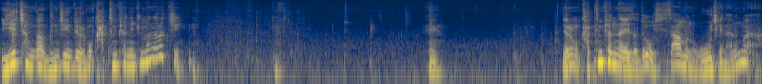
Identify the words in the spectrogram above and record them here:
이해찬과 문재인도 여러분 같은 편인 줄만 알았지. 예. 여러분 같은 편 내에서도 싸움은 오지게 나는 거야.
